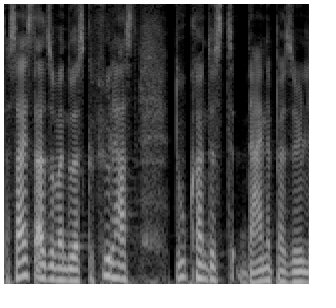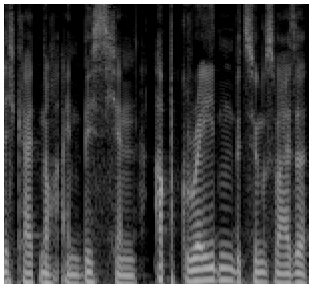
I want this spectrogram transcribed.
Das heißt also, wenn du das Gefühl hast, du könntest deine Persönlichkeit noch ein bisschen upgraden, beziehungsweise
